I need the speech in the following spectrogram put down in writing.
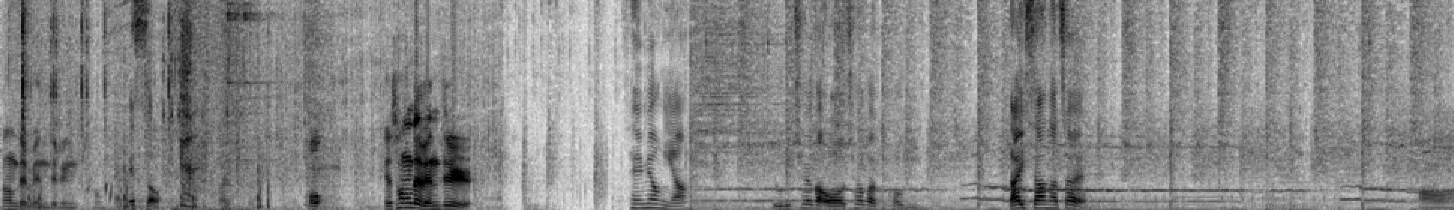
상대 맨들 인컴 했어. 어? 얘 상대 맨들 세 명이야. 여기 철가 어 철가 거기. 나이스 하나 짤. 아,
